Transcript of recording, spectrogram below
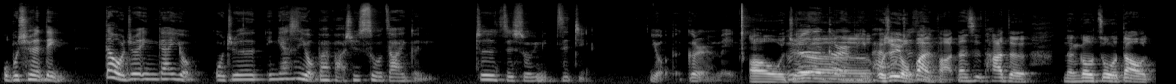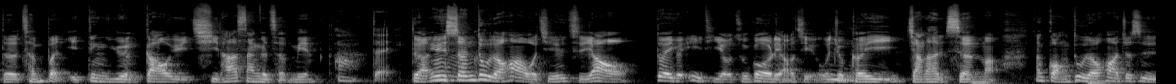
我不确定，但我觉得应该有，我觉得应该是有办法去塑造一个你，就是只属于你自己。有的个人魅力哦，我觉得，我觉得个人品牌，我觉得有办法，但是它的能够做到的成本一定远高于其他三个层面啊、哦。对，对啊，因为深度的话，我其实只要对一个议题有足够的了解，我就可以讲得很深嘛。嗯、那广度的话，就是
